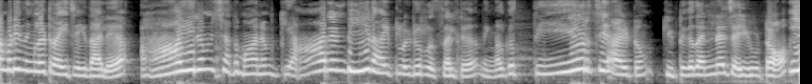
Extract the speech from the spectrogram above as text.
റെമഡി നിങ്ങൾ ട്രൈ ചെയ്താൽ ആയിരം ശതമാനം ഗ്യാരണ്ടീഡ് ആയിട്ടുള്ള ഒരു റിസൾട്ട് നിങ്ങൾക്ക് തീർച്ചയായിട്ടും കിട്ടുക തന്നെ ചെയ്യൂ കേട്ടോ ഈ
